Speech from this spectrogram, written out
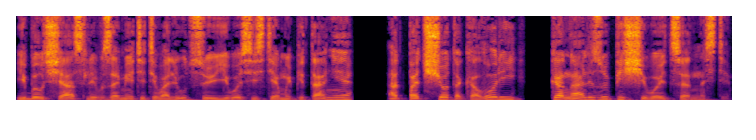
и был счастлив заметить эволюцию его системы питания от подсчета калорий к анализу пищевой ценности.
